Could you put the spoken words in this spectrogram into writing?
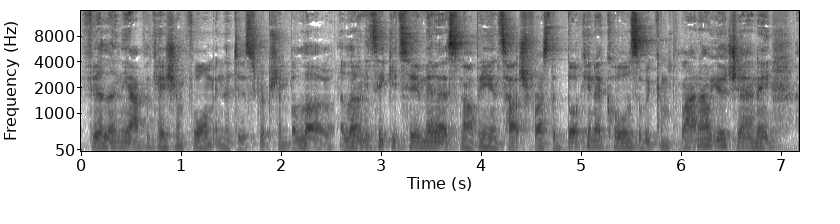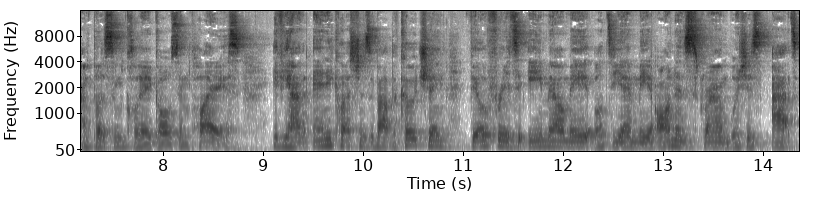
fill in the application form in the description below. It'll only take you two minutes, and I'll be in touch for us to book in a call so we can plan out your journey and put some clear goals in place. If you have any questions about the coaching, feel free to email me or DM me on Instagram, which is at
